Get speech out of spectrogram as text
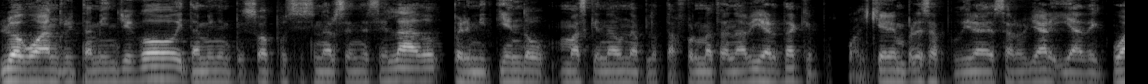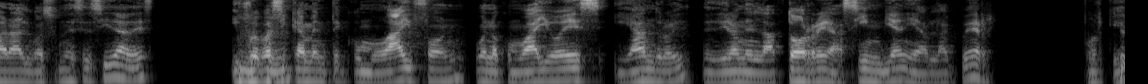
Luego Android también llegó y también empezó a posicionarse en ese lado, permitiendo más que nada una plataforma tan abierta que pues, cualquier empresa pudiera desarrollar y adecuar algo a sus necesidades. Y fue básicamente como iPhone, bueno, como iOS y Android le dieron en la torre a Symbian y a BlackBerry. Porque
